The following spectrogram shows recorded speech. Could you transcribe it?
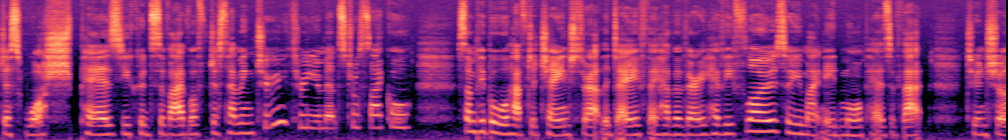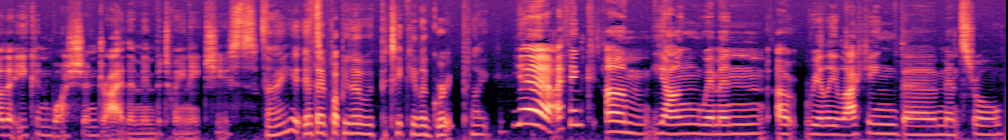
just wash pairs, you could survive off just having two through your menstrual cycle. Some people will have to change throughout the day if they have a very heavy flow, so you might need more pairs of that to ensure that you can wash and dry them in between each use. So are they popular with particular group? Like Yeah, I think um, young women are really liking the menstrual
